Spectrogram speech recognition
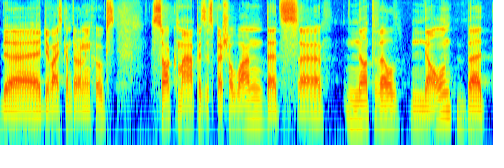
device controlling hooks. SOC map is a special one that's not well known, but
